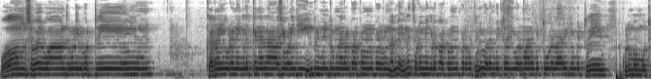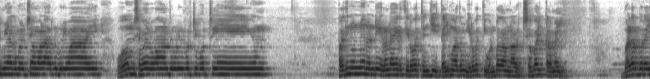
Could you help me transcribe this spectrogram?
ஓம் சிவபகவான் திருவடியில் போற்றேன். கருணையுடன் எங்களுக்கு நல்ல ஆசை வழங்கி இன்றும் இன்றும் நாங்கள் பார்ப்போம் நினைப்பார்கள் நல்ல எண்ணத்துடன் எங்களை பார்ப்போம் நினைப்பார்கள் தொழில் வளம் பெற்று அதிக வருமானம் பெற்று உடல் ஆரோக்கியம் பெற்று குடும்பம் ஒற்றுமையாக மகிழ்ச்சியாமல் அருள் புரிவாய். ஓம் சிவபகவான் திருவிழில் போற்றி போற்றேன் பதினொன்று ரெண்டு இரண்டாயிரத்தி இருபத்தஞ்சி தை மாதம் இருபத்தி ஒன்பதாம் நாள் செவ்வாய்க்கிழமை வளர்பறை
